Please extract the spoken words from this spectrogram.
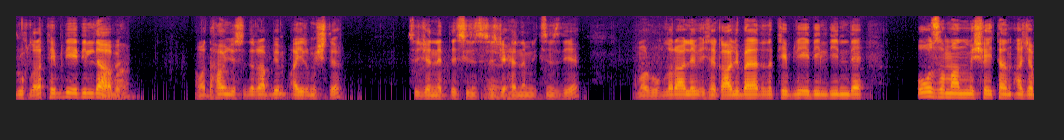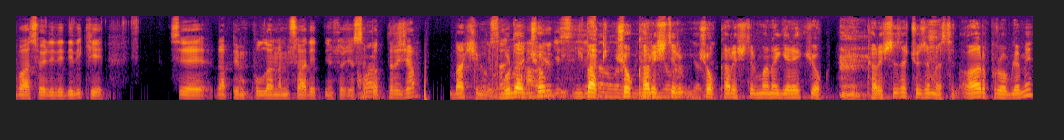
ruhlara tebliğ edildi abi. Ama daha öncesinde Rabbim ayırmıştı. Siz cennettesiniz, siz Evet. cehennemliksiniz diye. Ama ruhlar alemi, işte galü belada da tebliğ edildiğinde o zaman mı şeytan acaba söyledi dedi ki "Se- Rabbim kullarına müsaade ettiğin sürece Ama- sapıttıracağım. Bak şimdi Yoksa burada daha çok öncesinde- bak olarak çok karıştır geldi? çok karıştırmana gerek yok. Karıştırsa çözemezsin. Ağır problemi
